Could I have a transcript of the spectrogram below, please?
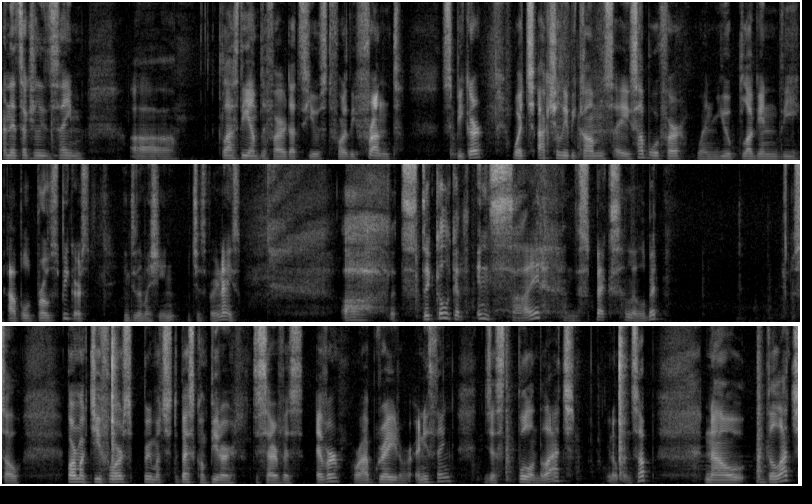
and it's actually the same uh, Class D amplifier that's used for the front speaker, which actually becomes a subwoofer when you plug in the Apple Pro speakers into the machine, which is very nice. Uh, let's take a look at the inside and the specs a little bit. So PowerMac G4 is pretty much the best computer to service ever or upgrade or anything. Just pull on the latch, it opens up. Now the latch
